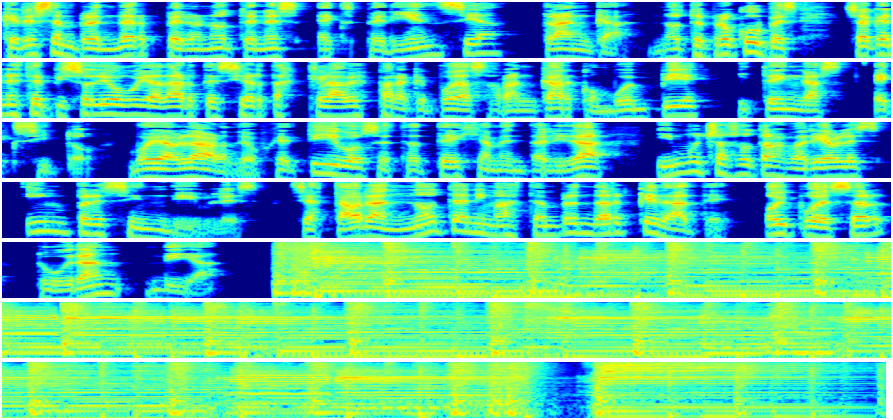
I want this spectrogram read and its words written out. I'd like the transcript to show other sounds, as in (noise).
¿Querés emprender pero no tenés experiencia? Tranca, no te preocupes, ya que en este episodio voy a darte ciertas claves para que puedas arrancar con buen pie y tengas éxito. Voy a hablar de objetivos, estrategia, mentalidad y muchas otras variables imprescindibles. Si hasta ahora no te animaste a emprender, quédate. Hoy puede ser tu gran día.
